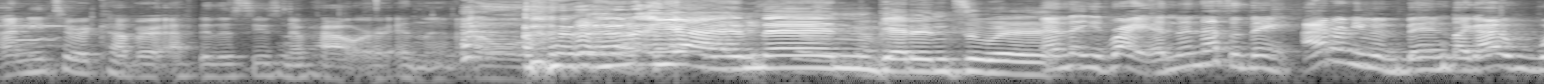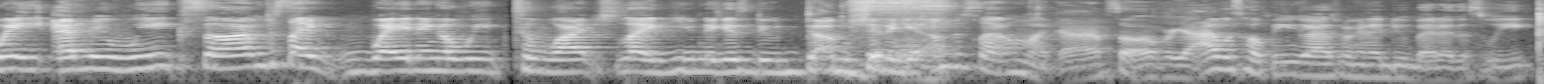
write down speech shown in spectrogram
I need to recover after this season of Power, and then I will. yeah, and then get into it. and then right, and then that's the thing. I don't even bend. Like I wait every week, so I'm just like waiting a week to watch like you niggas do dumb shit again. I'm just like, oh my god, I'm so over you. I was hoping you guys were gonna do better this week,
